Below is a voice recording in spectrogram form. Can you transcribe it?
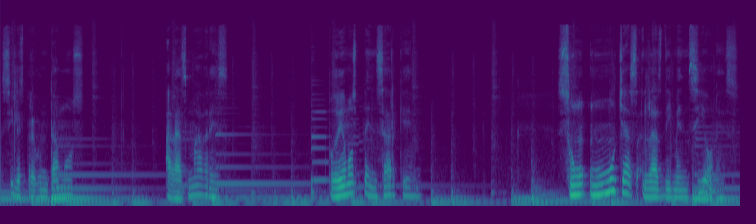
Si les preguntamos a las madres podríamos pensar que son muchas las dimensiones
